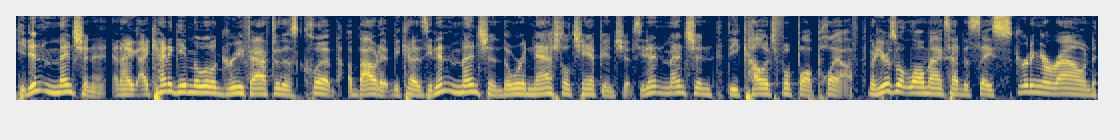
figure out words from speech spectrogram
He didn't mention it, and I, I kind of gave him a little grief after this clip about it because he didn't mention the word national championships. He didn't mention the college football playoff. But here's what Lomax had to say, skirting around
